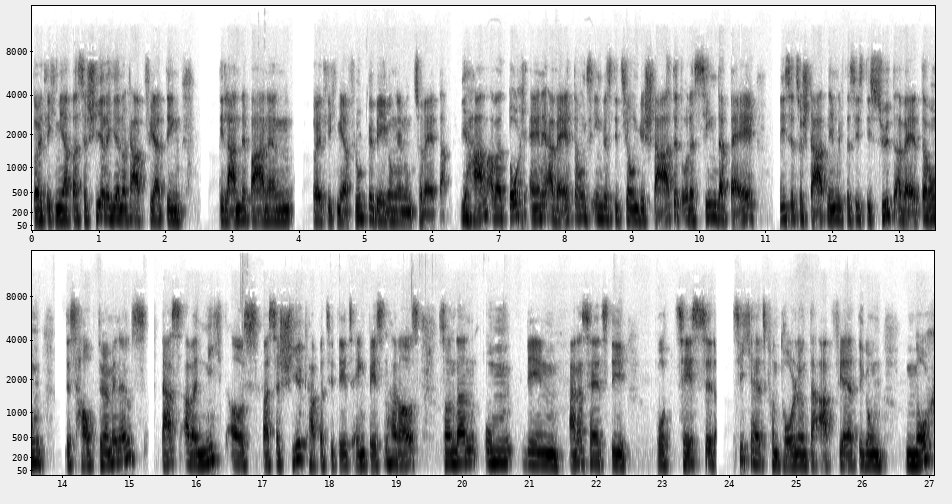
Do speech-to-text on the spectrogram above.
deutlich mehr Passagiere hier noch abfertigen, die Landebahnen deutlich mehr Flugbewegungen und so weiter. Wir haben aber doch eine Erweiterungsinvestition gestartet oder sind dabei, diese zu starten, nämlich das ist die Süderweiterung des Hauptterminals. Das aber nicht aus Passagierkapazitätsengpässen heraus, sondern um den einerseits die Prozesse der Sicherheitskontrolle und der Abfertigung noch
